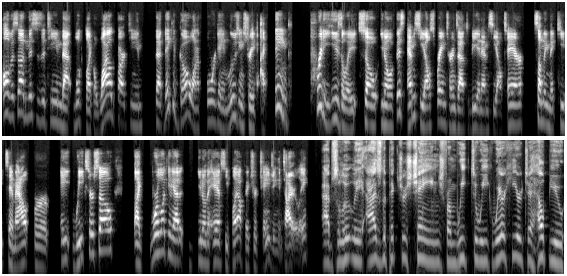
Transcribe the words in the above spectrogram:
all of a sudden this is a team that looked like a wild card team that they could go on a four game losing streak, I think, pretty easily. So, you know, if this MCL sprain turns out to be an MCL tear, something that keeps him out for eight weeks or so, like we're looking at you know, the AFC playoff picture changing entirely. Absolutely. As the pictures change from week to week, we're here to help you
